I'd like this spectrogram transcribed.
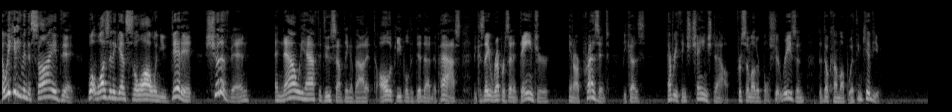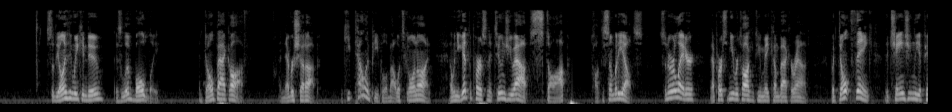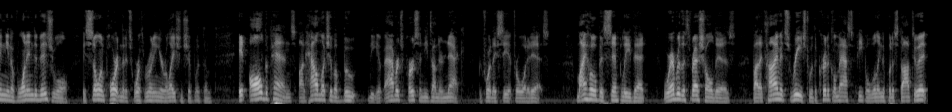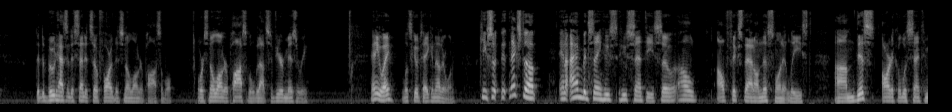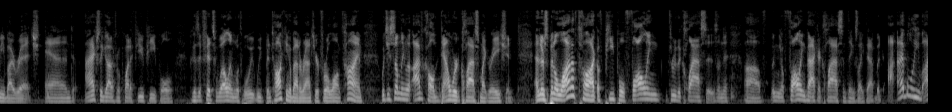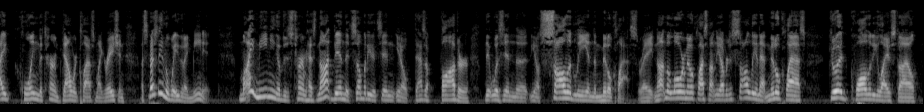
And we can even decide that what wasn't against the law when you did it should have been, and now we have to do something about it to all the people that did that in the past because they represent a danger in our present because everything's changed now for some other bullshit reason that they'll come up with and give you. So the only thing we can do is live boldly and don't back off and never shut up and keep telling people about what's going on. And when you get the person that tunes you out, stop, talk to somebody else. Sooner or later, that person you were talking to may come back around. But don't think that changing the opinion of one individual is so important that it's worth ruining your relationship with them. It all depends on how much of a boot the average person needs on their neck before they see it for what it is. My hope is simply that wherever the threshold is, by the time it's reached with a critical mass of people willing to put a stop to it, that the boot hasn't descended so far that it's no longer possible, or it's no longer possible without severe misery. Anyway, let's go take another one. Okay, so next up, and I haven't been saying who's who sent these, so I'll I'll fix that on this one at least. Um, this article was sent to me by Rich, and I actually got it from quite a few people because it fits well in with what we, we've been talking about around here for a long time, which is something that I've called downward class migration. And there's been a lot of talk of people falling through the classes and uh, you know falling back a class and things like that. But I believe I coined the term downward class migration, especially in the way that I mean it. My meaning of this term has not been that somebody that's in, you know, that has a father that was in the, you know, solidly in the middle class, right? Not in the lower middle class, not in the upper, just solidly in that middle class, good quality lifestyle.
